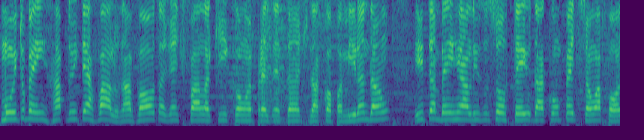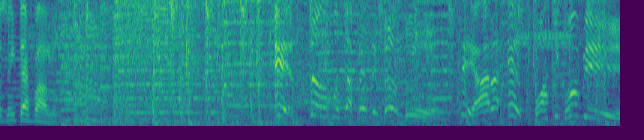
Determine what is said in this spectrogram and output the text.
Muito bem, rápido intervalo. Na volta a gente fala aqui com o representante da Copa Mirandão e também realiza o sorteio da competição após o intervalo. Estamos apresentando Seara Esporte Clube.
